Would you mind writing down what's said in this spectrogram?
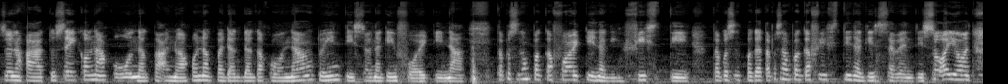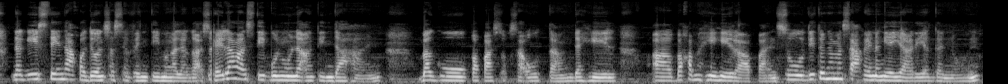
So naka two cycle na ako, nagpaano ako, nagpadagdag ako ng 20, so naging 40 na. Tapos nung pagka 40, naging 50. Tapos pagkatapos ng pagka 50, naging 70. So ayun, nag stay na ako doon sa 70 mga langga. So kailangan stable muna ang tindahan bago papasok sa utang dahil ah, baka mahihirapan. So dito naman sa akin nangyayari ang ganun.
